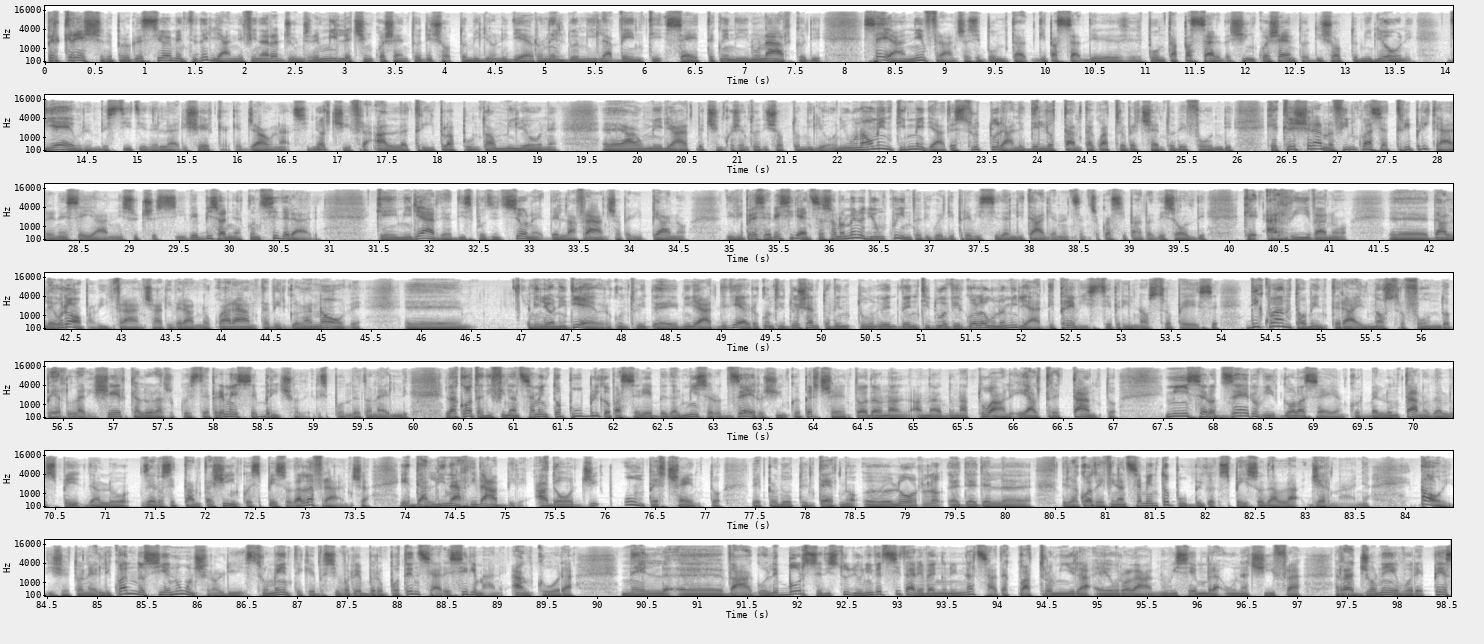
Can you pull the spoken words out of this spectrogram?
per crescere progressivamente negli anni fino a raggiungere 1518 milioni di euro nel 2027, quindi in un arco di sei anni in Francia si punta, passa, di, si punta a passare da 518 milioni di euro investiti nella ricerca, che è già una signor cifra, al triplo appunto a un milione, eh, a un miliardo e 518 milioni. Un aumento immediato e strutturale dell'84% dei fondi, che cresceranno fin quasi a triplicare nei sei anni successivi. E bisogna considerare che i miliardi a disposizione della Francia per il piano di ripresa e resilienza sono meno di un quinto di quelli previsti dall'Italia, nel senso qua si parla dei soldi che arrivano eh, dall'Europa. In Francia arriveranno 40,9 eh, milioni di euro contro i, eh, miliardi di euro contro i 222,1 miliardi previsti per il nostro paese. Di quanto aumenterà il nostro fondo per la ricerca? Allora su queste premesse briciole, risponde Tonelli. La quota di finanziamento pubblico passerebbe dal misero 0,5% ad, una, ad un attuale e altrettanto misero 0,6, ancora ben lontano dallo, spe, dallo 0,75 speso dalla Francia e dall'inarrivabile ad oggi 1% del prodotto interno eh, lorlo, eh, de, del, della quota di finanziamento pubblico speso dalla Germania. Poi, dice Tonelli, quando si enunciano gli strumenti che si vorrebbero potenziare si rimane ancora nel eh, vago. Le borse di studio universitarie vengono innalzate a 4.000 euro l'anno. Vi sembra una cifra ragionevole? Per,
